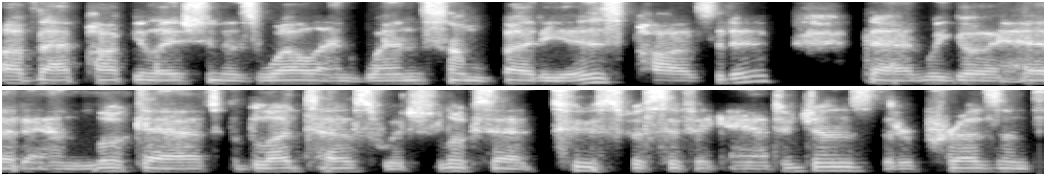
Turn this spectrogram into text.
of that population as well. And when somebody is positive, that we go ahead and look at the blood test, which looks at two specific antigens that are present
